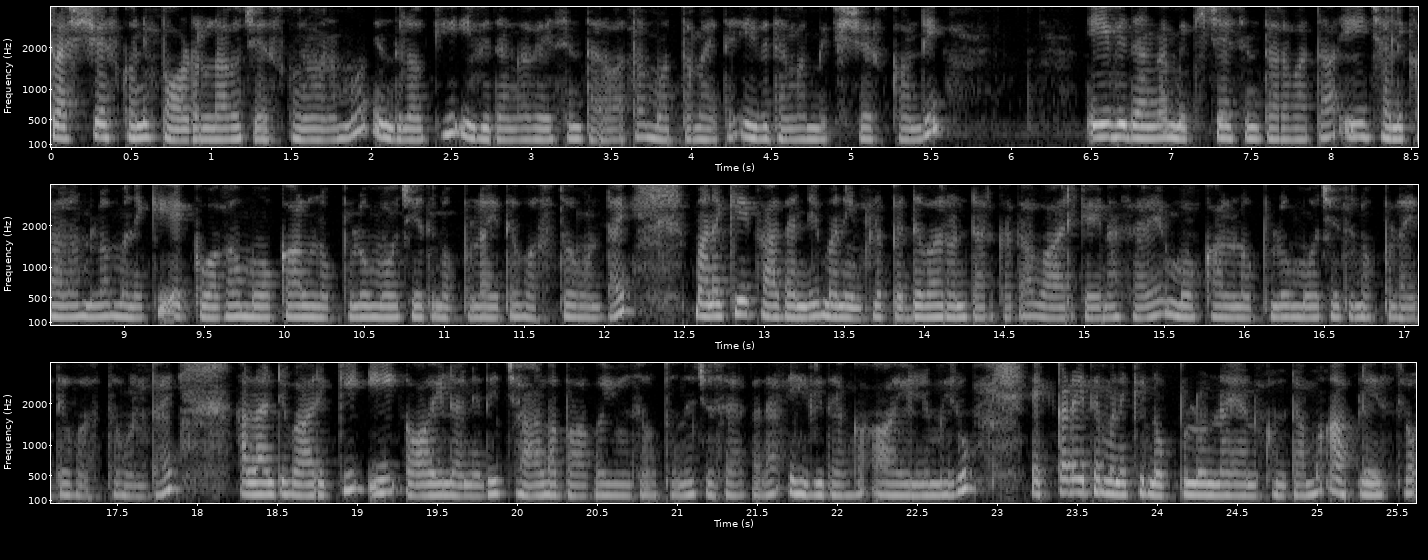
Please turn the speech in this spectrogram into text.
క్రష్ చేసుకొని పౌడర్ లాగా చేసుకొని మనము ఇందులోకి ఈ విధంగా వేసిన తర్వాత మొత్తం అయితే ఈ విధంగా మిక్స్ చేసుకోండి. ఈ విధంగా మిక్స్ చేసిన తర్వాత ఈ చలికాలంలో మనకి ఎక్కువగా మోకాల నొప్పులు మోచేతి నొప్పులు అయితే వస్తూ ఉంటాయి. మనకే కాదండి మన ఇంట్లో పెద్దవారు ఉంటారు కదా వారికైనా సరే మోకాల నొప్పులు మోచేతి నొప్పులు అయితే వస్తూ ఉంటాయి. అలాంటి వారికి ఈ ఆయిల్ అనేది చాలా బాగా యూజ్ అవుతుంది. చూసారు కదా ఈ విధంగా ఆయిల్ని మీరు ఎక్కడైతే మనకి నొప్పులు ఉన్నాయి అనుకుంటామో ఆ ప్లేస్లో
